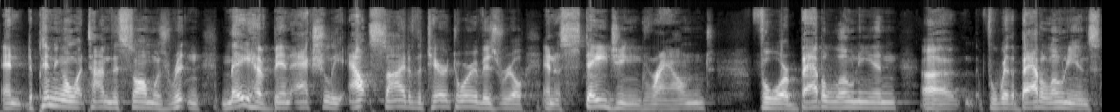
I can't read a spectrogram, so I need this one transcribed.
And depending on what time this psalm was written, may have been actually outside of the territory of Israel and a staging ground for Babylonian, uh, for where the Babylonians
